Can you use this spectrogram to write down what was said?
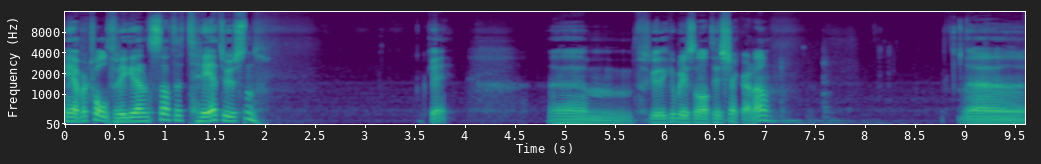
Hever tollfrigrensa til 3000. OK. Um, skulle det ikke bli sånn at de sjekker den? Uh,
